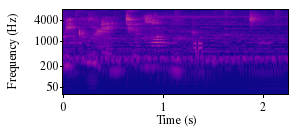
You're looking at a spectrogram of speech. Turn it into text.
Recording to logbook.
